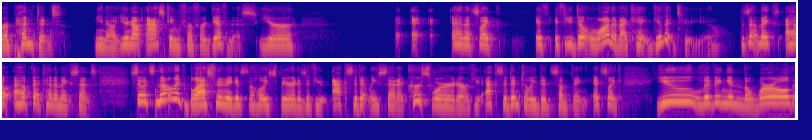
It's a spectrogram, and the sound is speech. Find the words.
repentant you know you're not asking for forgiveness you're and it's like if if you don't want it i can't give it to you does that make I hope I hope that kind of makes sense. So it's not like blasphemy against the Holy Spirit as if you accidentally said a curse word or if you accidentally did something. It's like you living in the world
